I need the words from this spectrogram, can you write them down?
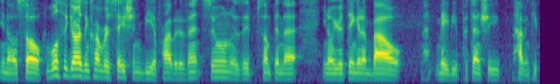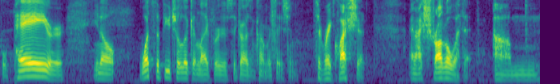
You know, so will Cigars and Conversation be a private event soon? Is it something that you know you're thinking about maybe potentially having people pay, or you know, what's the future looking like for Cigars and Conversation? It's a great question, and I struggle with it. Um,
